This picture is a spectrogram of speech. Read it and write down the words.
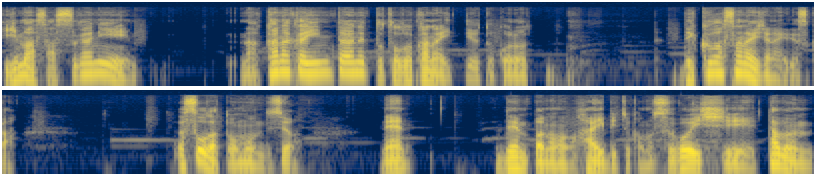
今さすがになかなかインターネット届かないっていうところ、出くわさないじゃないですか。そうだと思うんですよ。ね。電波の配備とかもすごいし、多分、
